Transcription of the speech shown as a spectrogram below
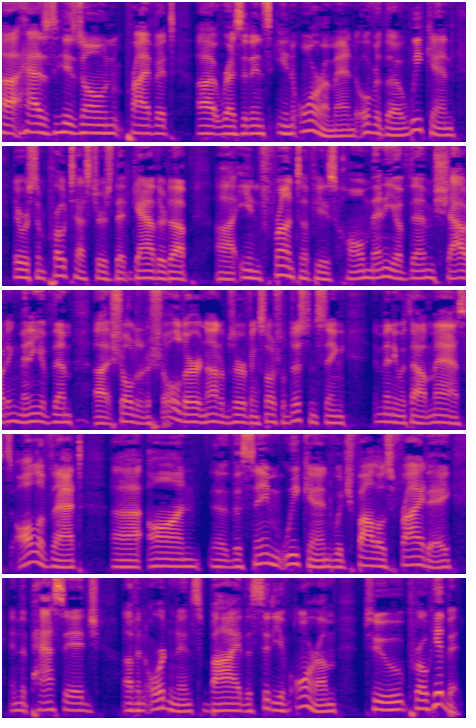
uh, has his own private uh, residence in Orem. And over the weekend, there were some protesters that gathered up uh, in front of his home, many of them shouting, many of them uh, shoulder to shoulder, not observing social distancing, and many without masks. All of that uh, on uh, the same weekend, which follows Friday, and the passage of an ordinance by the city of Orem to prohibit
